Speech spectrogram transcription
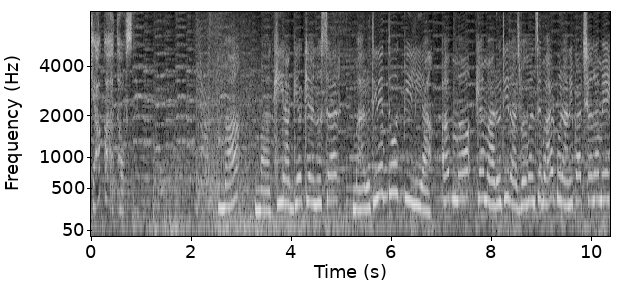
क्या कहा था उसने? माँ? माँ की आज्ञा के अनुसार मारुति ने दूध पी लिया। अब माँ क्या मारुति राजभवन से बाहर पुरानी पाठशाला में?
